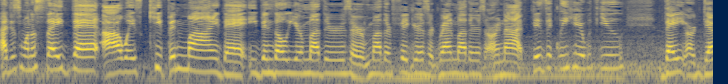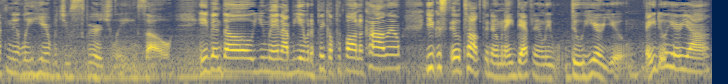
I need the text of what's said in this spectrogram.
I just want to say that I always keep in mind that even though your mothers or mother figures or grandmothers are not physically here with you, they are definitely here with you spiritually. So even though you may not be able to pick up the phone and call them, you can still talk to them and they definitely do hear you. They do hear y'all.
